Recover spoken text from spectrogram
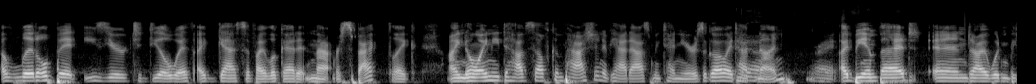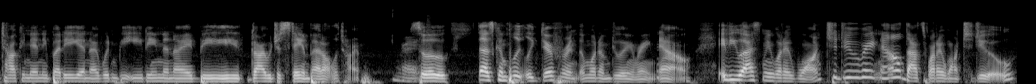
a little bit easier to deal with, I guess, if I look at it in that respect. Like, I know I need to have self compassion. If you had asked me 10 years ago, I'd have yeah, none. Right. I'd be in bed and I wouldn't be talking to anybody and I wouldn't be eating and I'd be, I would just stay in bed all the time. Right. So that's completely different than what I'm doing right now. If you ask me what I want to do right now, that's what I want to do.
